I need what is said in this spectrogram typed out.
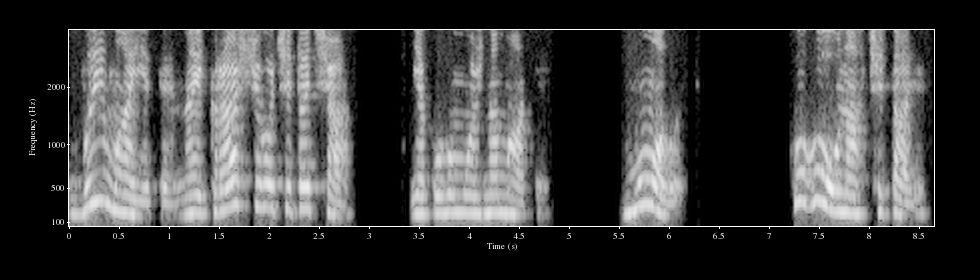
Ви маєте найкращого читача, якого можна мати. Молодь. Кого у нас читають?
